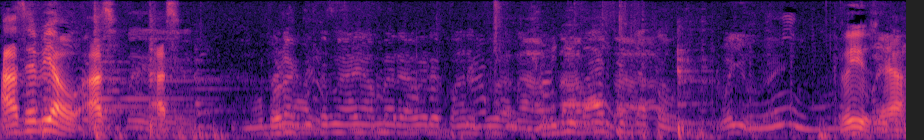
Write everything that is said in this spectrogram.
આ ભી આવો આસે આસે વયું છે, હા.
